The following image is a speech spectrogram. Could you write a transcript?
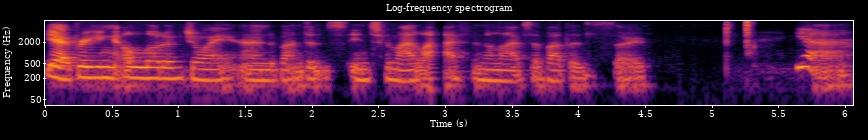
yeah, bringing a lot of joy and abundance into my life and the lives of others. So yeah.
